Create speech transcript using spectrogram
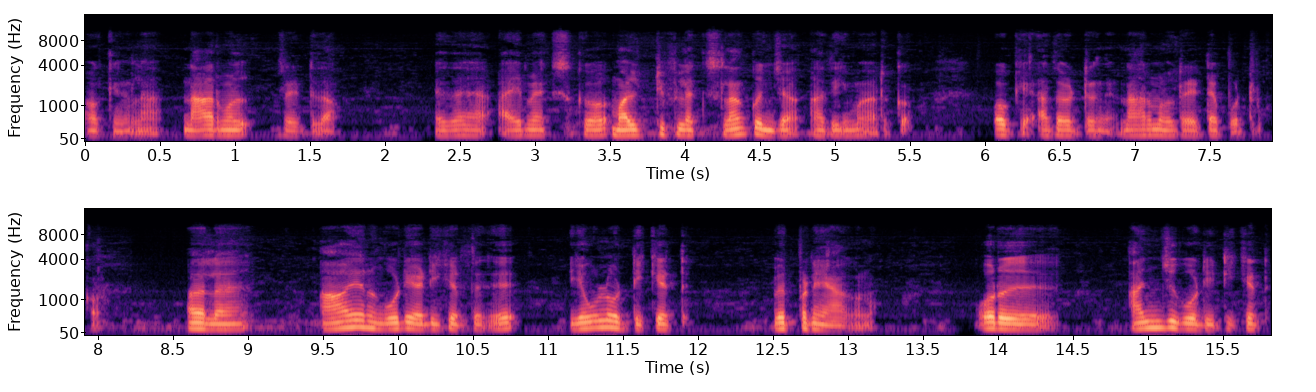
ஓகேங்களா? நார்மல் ரேட்டு தான். இதை ஐமேக்ஸ்க்கோ மல்டிப்ளெக்ஸ்லாம் கொஞ்சம் அதிகமாக இருக்கும். ஓகே அதை விட்டுருங்க. நார்மல் ரேட்டே போட்டிருக்கோம். அதில் ஆயிரம் கோடி அடிக்கிறதுக்கு எவ்வளோ டிக்கெட் விற்பனை ஆகணும்? ஒரு அஞ்சு கோடி டிக்கெட்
